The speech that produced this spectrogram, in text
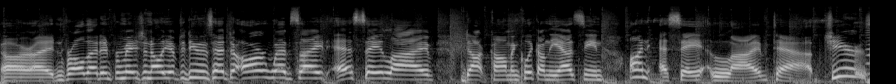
All right. And for all that information, all you have to do is head to our website, salive.com, and click on the ad scene on SA Live tab. Cheers.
